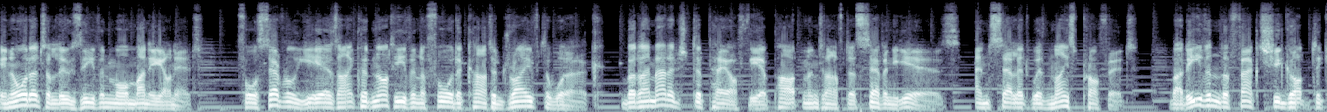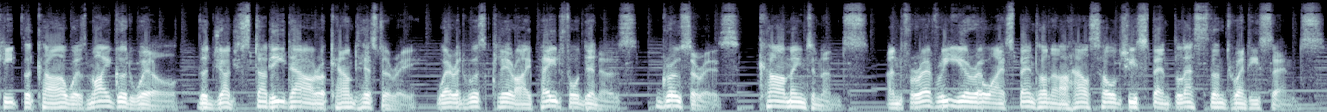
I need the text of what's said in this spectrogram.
in order to lose even more money on it. For several years I could not even afford a car to drive to work, but I managed to pay off the apartment after 7 years and sell it with nice profit. But even the fact she got to keep the car was my goodwill. The judge studied our account history, where it was clear I paid for dinners, groceries, car maintenance, and for every euro I spent on our household she spent less than 20 cents,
